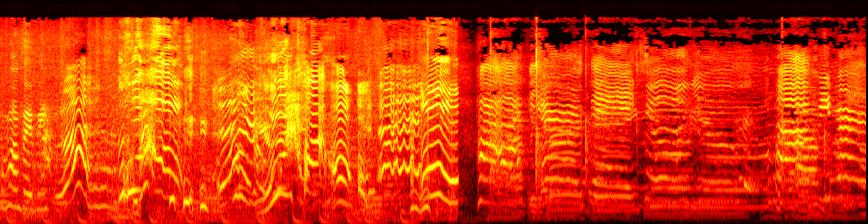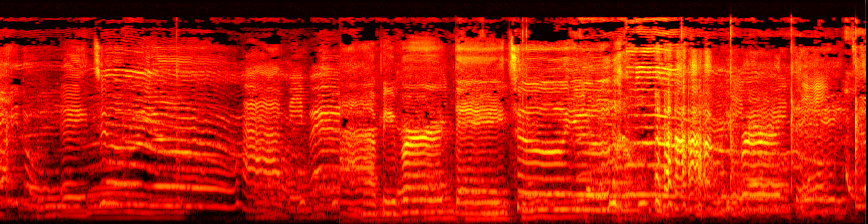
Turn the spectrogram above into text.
Come on, baby. Happy birthday to you.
